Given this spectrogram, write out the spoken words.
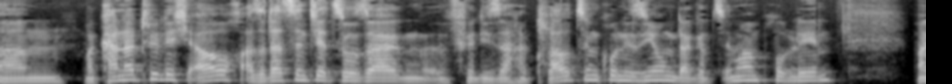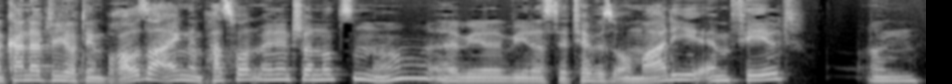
Ähm, man kann natürlich auch, also das sind jetzt sozusagen für die Sache Cloud-Synchronisierung, da gibt's immer ein Problem. Man kann natürlich auch den browser-eigenen Passwortmanager nutzen, ne? Äh, wie, wie das der Tevis Omadi empfiehlt. Ähm,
